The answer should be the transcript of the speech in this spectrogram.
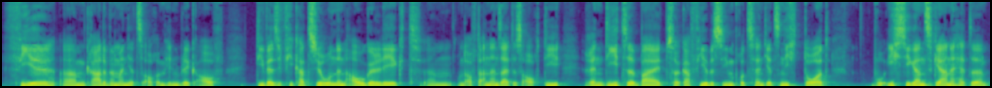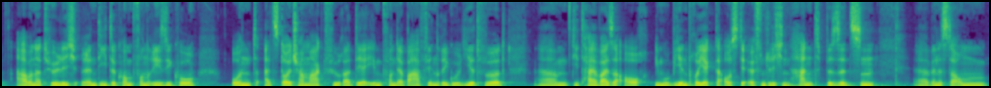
viel, ähm, gerade wenn man jetzt auch im Hinblick auf Diversifikation ein Auge legt ähm, und auf der anderen Seite ist auch die Rendite bei circa vier bis sieben Prozent jetzt nicht dort, wo ich sie ganz gerne hätte, aber natürlich Rendite kommt von Risiko. Und als deutscher Marktführer, der eben von der BaFin reguliert wird, ähm, die teilweise auch Immobilienprojekte aus der öffentlichen Hand besitzen, äh, wenn es da um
